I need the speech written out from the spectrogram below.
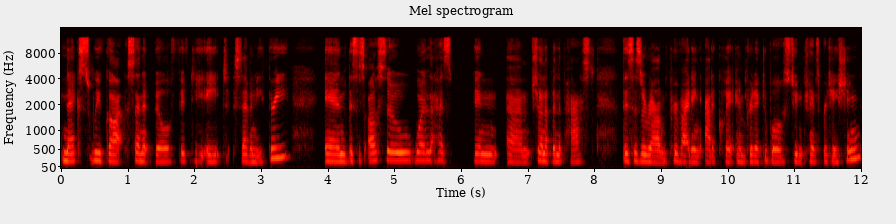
Next, we've got Senate Bill 5873, and this is also one that has been um, shown up in the past. This is around providing adequate and predictable student transportation.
